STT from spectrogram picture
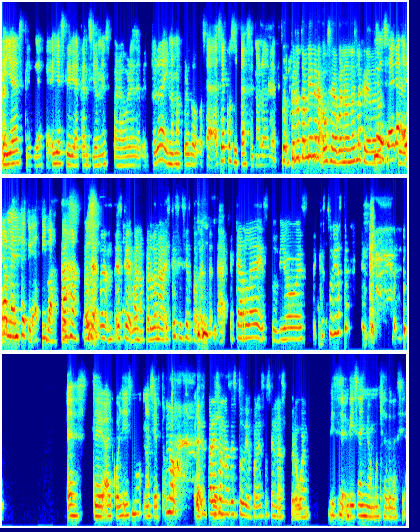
Ella escribía, ella escribía canciones para Hora de Aventura y no me acuerdo, o sea, hacía cositas en Hora de Aventura. Pero, también era, o sea, bueno, no es la creadora. o sea, era, mente creativa. Pues. Ajá, o sea, bueno, es que, bueno, perdona, es que sí es cierto. Este, Carla estudió, este, ¿qué estudiaste? Este, alcoholismo, no es cierto. No, para eso este no es estudio, para eso se nace, pero bueno. Dice, diseño, muchas gracias.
